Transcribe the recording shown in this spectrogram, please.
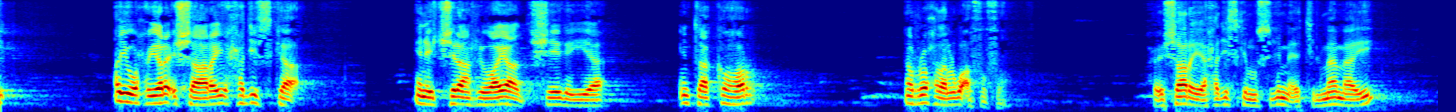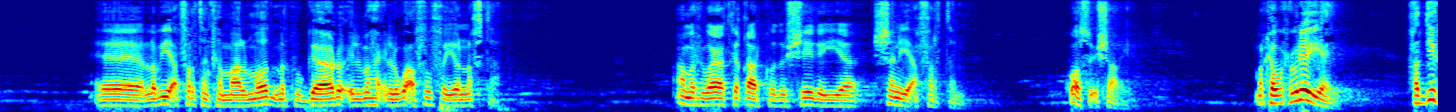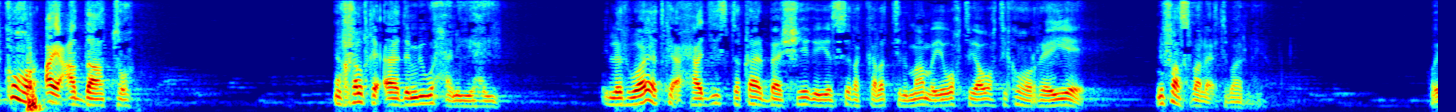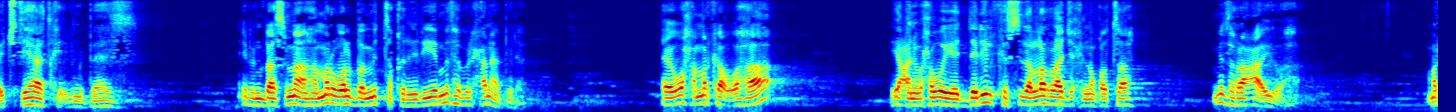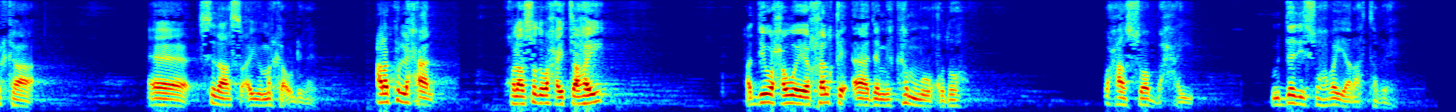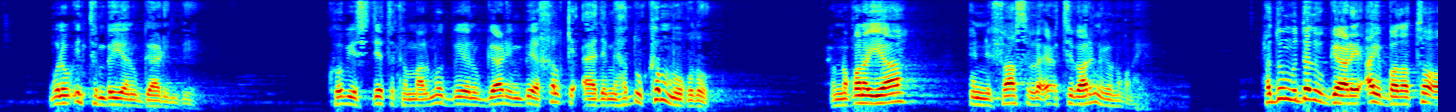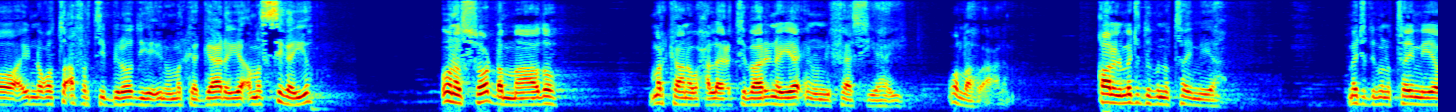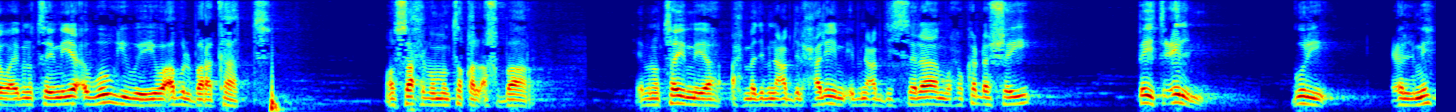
ayuu wuxuu yaro ishaaray xadiiska inay jiraan riwaayaad sheegaya intaa ka hor in ruuxda lagu afufo. Wuxuu ishaarayaa xadiiskii muslim ee tilmaamayey labiyo afartanka maalmood markuu gaadho ilmaha in lagu afuufayo nafta. Ama riwaayaadka qaarkood oo sheegaya shan iyo afartan kuwaasuu ishaaraya. Marka wuxuu leeyahay haddii ka hor ay caddaato in khalqi aadami waxaan yahay ila riwaayaadka axaadiista qaar baa sheegaya sida kale tilmaamaya wakhtigaa wakhti ka horeeye nifaas baa la ictibaarinaya. Waa ijtihaadka ibnu baaz ibnu baas ma aha mar walba mid taqriiriye madhab alxanaabila ee waxa marka uu ahaa yani waxa weeye daliilka sida la raajix noqota mid raaca ayuu ahaa. Marka sidaas ayuu marka u dhigay. Calaa kulli xaal khulaasadu waxay tahay haddii waxa weeye khalqi aadami ka muuqdo waxaa soo baxay. Muddadiisu haba yaraatabe walow intan bayaanu gaadhinbe koob iyo siddeetanka maalmood bayaanu gaadhinbe khalqi aadami hadduu ka muuqdo wuxuu noqonayaa in nifaas la ictibaarinayo noqonaya hadduu muddadu gaadhay ay badato oo ay noqoto afartii bilood iyo inuu markaa gaadhayo ama sigayo una soo dhammaado markaana waxaa la ictibaarinayaa inuu nifaas yahay. Wallahu aclam. Qaala almajd ibnu taymiya. Majd ibnu taymiya waa ibnu taymiya awowgii weeye waa abulbarakaat waa saaxibu muntaqa alakhbaar. Ibnu taymiya axmed ibnu cabdilxaliim ibnu cabdisalaam wuxuu ka dhashay beyt cilmi guri cilmi.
